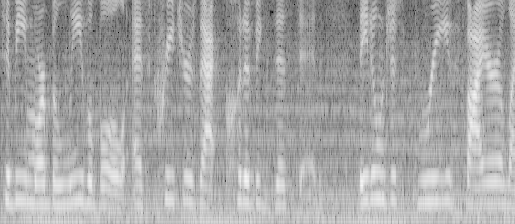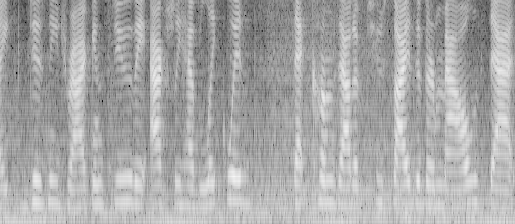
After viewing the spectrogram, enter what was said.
to be more believable as creatures that could have existed. They don't just breathe fire like Disney dragons do. They actually have liquid that comes out of two sides of their mouths that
